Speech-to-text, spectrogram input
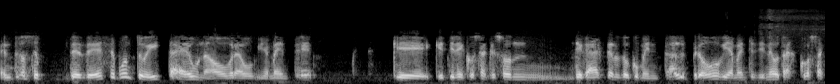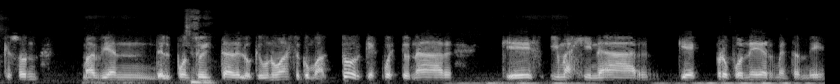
Entonces, desde ese punto de vista, es una obra, obviamente, que, que tiene cosas que son de carácter documental, pero obviamente tiene otras cosas que son más bien del punto de vista de lo que uno hace como actor, que es cuestionar, que es imaginar, que es proponer, ¿me entendí?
